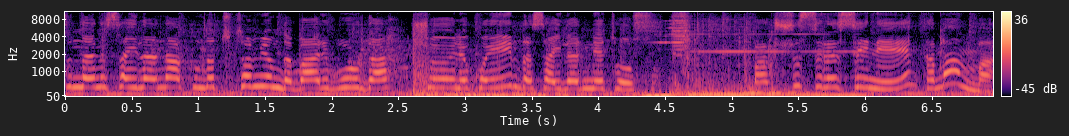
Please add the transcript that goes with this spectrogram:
altınların sayılarını aklımda tutamıyorum da bari burada şöyle koyayım da sayıları net olsun. Bak şu sıra senin tamam mı?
